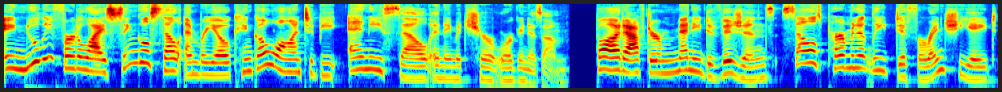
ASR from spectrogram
A newly fertilized single cell embryo can go on to be any cell in a mature organism. But after many divisions, cells permanently differentiate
